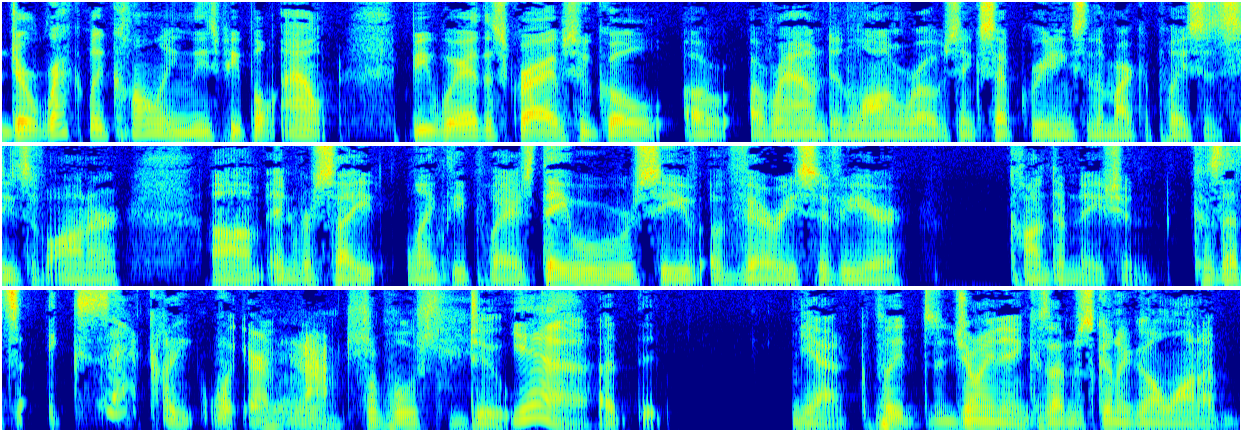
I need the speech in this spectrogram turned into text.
directly calling these people out: beware the scribes who go a- around in long robes and accept greetings in the marketplace marketplaces, seats of honor, um, and recite lengthy prayers. They will receive a very severe condemnation because that's exactly what you're not supposed to do. Yeah. Uh, yeah, please join in because I'm just going to go on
